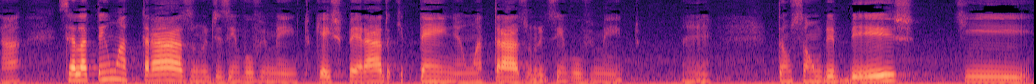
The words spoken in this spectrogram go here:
Tá? Se ela tem um atraso no desenvolvimento, que é esperado que tenha um atraso no desenvolvimento, né? então são bebês que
